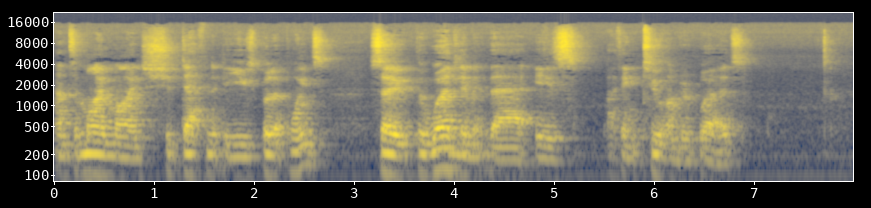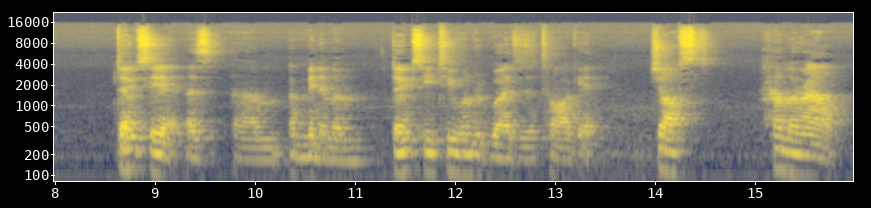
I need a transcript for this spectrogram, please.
and to my mind, should definitely use bullet points. So the word limit there is, I think, 200 words don't see it as um, a minimum. Don't see 200 words as a target. Just hammer out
